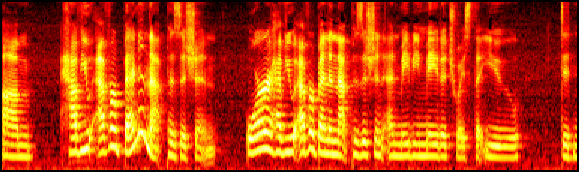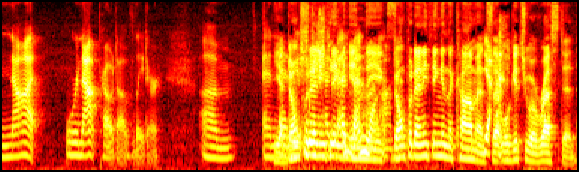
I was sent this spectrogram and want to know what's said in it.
Um, have you ever been in that position? Or have you ever been in that position and maybe made a choice that you did not, were not proud of later? Um, and yeah, don't put anything been in the don't put anything in the comments Yeah. that will get you arrested.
